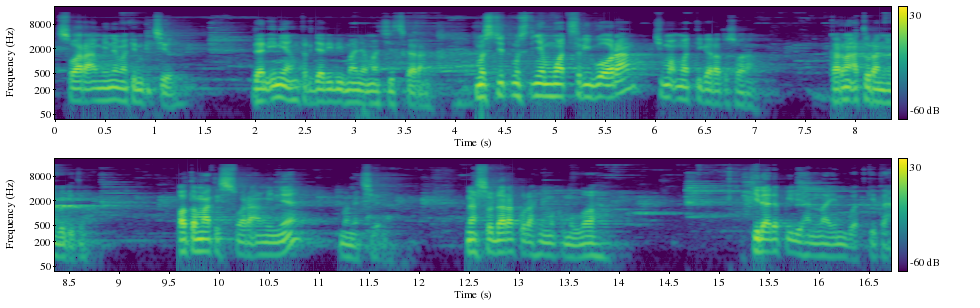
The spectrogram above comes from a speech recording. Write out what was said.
suara aminnya makin kecil. Dan ini yang terjadi di banyak masjid sekarang. Masjid mestinya muat seribu orang, cuma muat 300 orang. Karena aturannya begitu. Otomatis suara aminnya mengecil. Nah saudaraku rahimakumullah, tidak ada pilihan lain buat kita.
